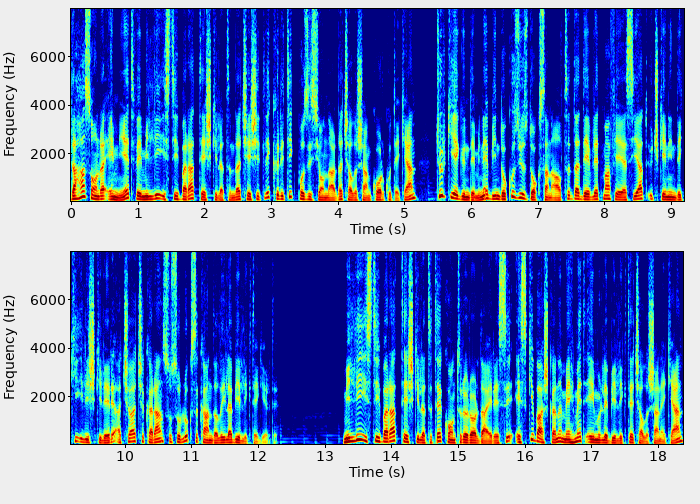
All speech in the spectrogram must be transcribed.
daha sonra Emniyet ve Milli İstihbarat Teşkilatı'nda çeşitli kritik pozisyonlarda çalışan Korkut Eken, Türkiye gündemine 1996'da devlet mafyaya siyat üçgenindeki ilişkileri açığa çıkaran susurluk skandalıyla birlikte girdi. Milli İstihbarat Teşkilatı T Kontrolör Dairesi eski başkanı Mehmet Eymür'le birlikte çalışan Eken,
